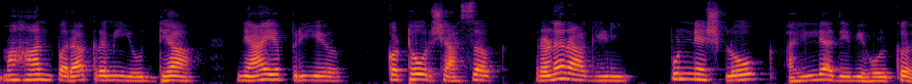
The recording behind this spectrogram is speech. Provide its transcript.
महान पराक्रमी योद्ध्या न्यायप्रिय कठोर शासक रणरागिणी पुण्यश्लोक अहिल्यादेवी होळकर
